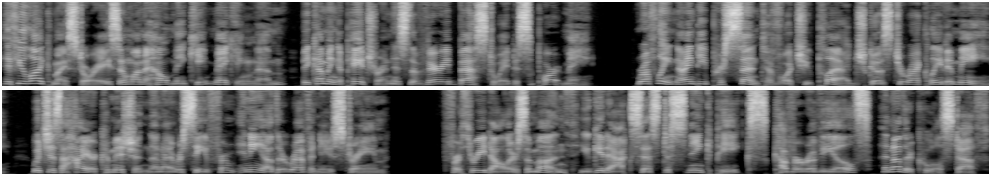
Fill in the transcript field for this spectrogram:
If you like my stories and want to help me keep making them, becoming a patron is the very best way to support me. Roughly 90% of what you pledge goes directly to me, which is a higher commission than I receive from any other revenue stream. For $3 a month, you get access to sneak peeks, cover reveals, and other cool stuff.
